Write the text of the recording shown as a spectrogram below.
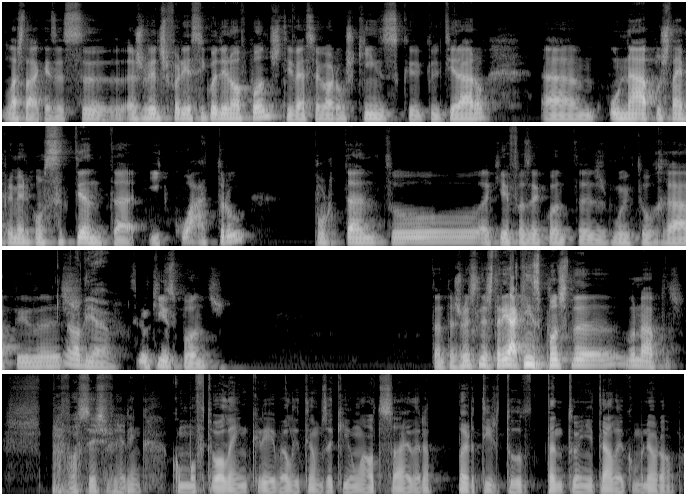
lá está, quer dizer, se a Juventus faria 59 pontos, tivesse agora os 15 que, que lhe tiraram, ah, o Nápoles está em primeiro com 74, portanto, aqui a fazer contas muito rápidas, Oh, diabo. seriam 15 pontos. Portanto, a Juventus ainda estaria a 15 pontos de- do Nápoles. Para vocês verem como o futebol é incrível e temos aqui um outsider a partir tudo, tanto em Itália como na Europa.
